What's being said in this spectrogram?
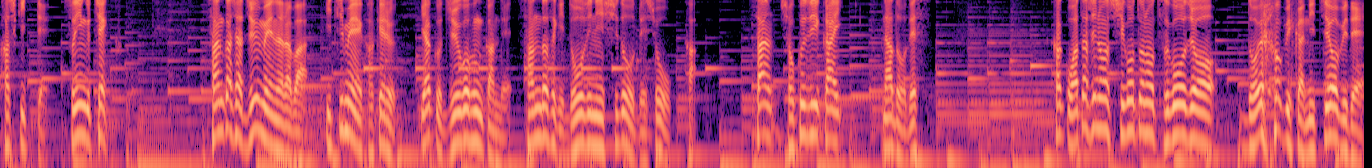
貸し切ってスイングチェック。参加者10名ならば1名かける約15分間で3打席同時に指導でしょうか。3食事会などです。過去私の仕事の都合上土曜日か日曜日で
